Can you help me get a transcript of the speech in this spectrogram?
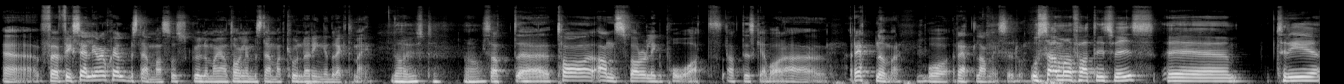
Eh, För fick säljaren själv bestämma så skulle man ju antagligen bestämma att kunden ringer direkt till mig. Ja, just det. Ja. Så att eh, ta ansvar och lägg på att, att det ska vara rätt nummer på rätt landningssidor. Och sammanfattningsvis, eh, tre,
